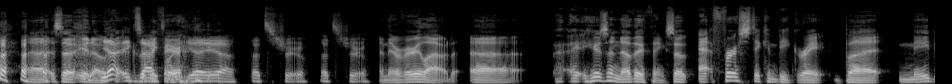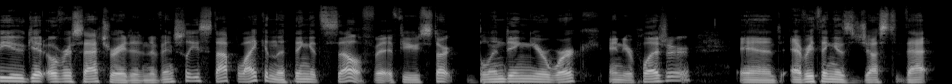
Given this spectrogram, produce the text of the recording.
uh, so, you know, yeah, exactly. Yeah, yeah, that's true. That's true. and they're very loud. Uh, here's another thing. So at first it can be great, but maybe you get oversaturated and eventually you stop liking the thing itself. If you start blending your work and your pleasure and everything is just that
